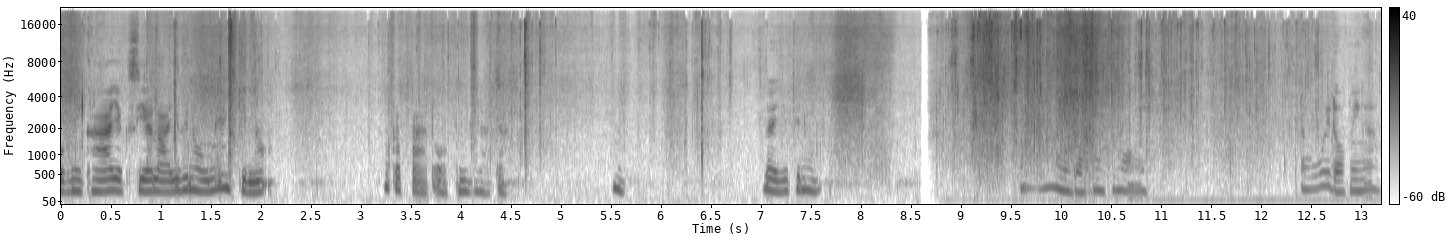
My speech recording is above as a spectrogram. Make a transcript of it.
อกนี้ขาอยากเสียหลายอยู่พี่น้องแม่งกินเนาะแล้วก็ปาดออกนี่ละจ้ะได้อยู่พี่น้องนี่ดอกนี้พี่น้องเลยโอ้ยดอกนี้งาม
